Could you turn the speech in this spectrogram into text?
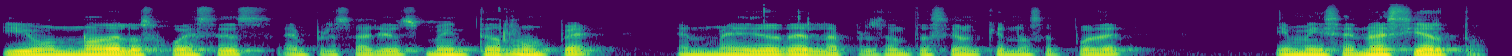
y uno de los jueces empresarios me interrumpe en medio de la presentación que no se puede y me dice, no es cierto,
